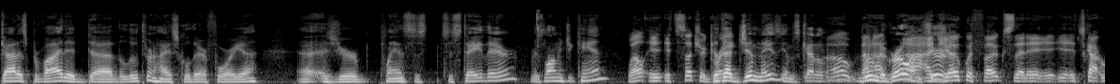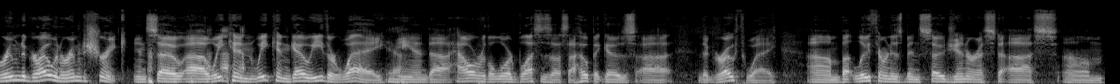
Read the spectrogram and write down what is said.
God has provided uh, the Lutheran High School there for you. Uh, as your plans to, to stay there as long as you can? Well, it, it's such a Because that gymnasium's got a Oh, room I, to grow. I'm sure. I joke with folks that it, it's got room to grow and room to shrink, and so uh, we can we can go either way. Yeah. And uh, however the Lord blesses us, I hope it goes uh, the growth way. Um, but Lutheran has been so generous to us. Um,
